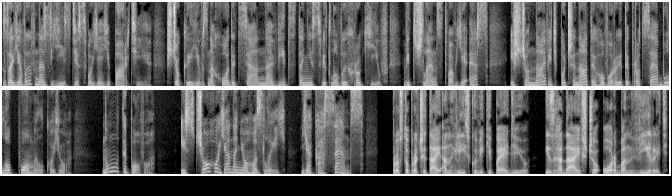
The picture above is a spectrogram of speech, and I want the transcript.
заявив на з'їзді своєї партії, що Київ знаходиться на відстані світлових років від членства в ЄС і що навіть починати говорити про це було помилкою. Ну, типово. І з чого я на нього злий? Яка сенс? Просто прочитай англійську Вікіпедію і згадай, що Орбан вірить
